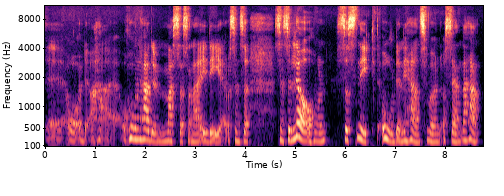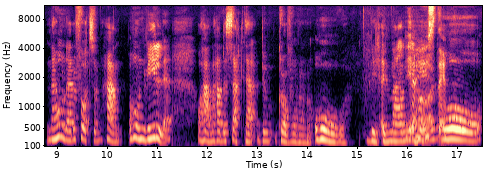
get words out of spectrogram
eh, och, det här- och hon hade massa sådana här idéer och sen så, sen så la hon så snyggt orden i hans mun och sen när, han, när hon hade fått som han, hon ville och han hade sagt det här då gav hon honom åh vilken man jag Ja, har. Åh.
